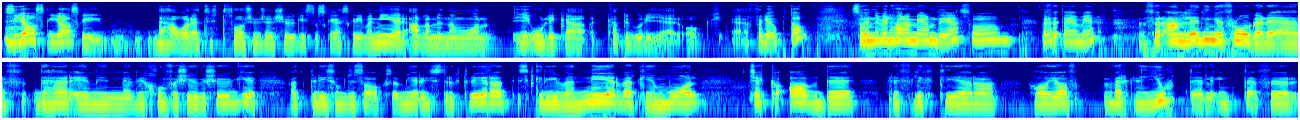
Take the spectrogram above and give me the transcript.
Så jag, ska- jag ska det här året 2020 så ska jag skriva ner alla mina mål i olika kategorier och eh, följa upp dem. Så om För- ni vill höra mer om det så berättar jag mer. För anledningen jag frågade är, det här är min vision för 2020. Att bli som du sa också, mer strukturerad, skriva ner verkligen mål, checka av det, reflektera. Har jag verkligen gjort det eller inte? För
